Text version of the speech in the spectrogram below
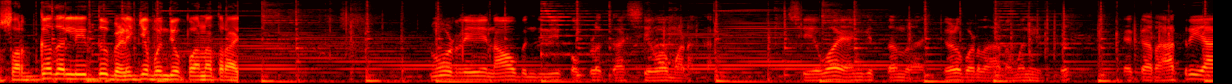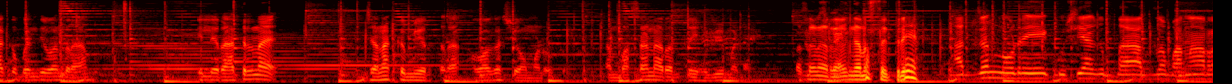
ಸ್ವರ್ಗದಲ್ಲಿದ್ದು ಬೆಳಗ್ಗೆ ಬಂದಿವಪ್ಪ ಅನ್ನೋ ಥರ. ನೋಡ್ರಿ, ನಾವು ಬಂದಿದ್ವಿ ಕೊಪ್ಪಳಕ್ಕೆ ಸೇವಾ ಮಾಡಕ್ಕೆ. ಸೇವಾ ಹೆಂಗಿತ್ತಂದ್ರೆ ಕೇಳಬಾರ್ದು ಆ ನಮನಿ ಇತ್ತು. ಯಾಕೆ ರಾತ್ರಿ ಯಾಕೆ ಬಂದೀವಂದ್ರೆ ಇಲ್ಲಿ ರಾತ್ರಿನ ಜನ ಕಮ್ಮಿ ಇರ್ತಾರೆ, ಅವಾಗ ಸೇವಾ ಮಾಡೋದು ನಮ್ಮ ಬಸಣ್ಣರಂತ ಹೆವಿ ಮಠ ಬಸಣ್ಣರ ಹೆಂಗೆ ಅನಿಸ್ತೈತ್ರಿ? ಅಜ್ಜನ್ ನೋಡ್ರಿ, ಖುಷಿ ಆಗುತ್ತ, ಅಜ್ಜ ಬನಾರ,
